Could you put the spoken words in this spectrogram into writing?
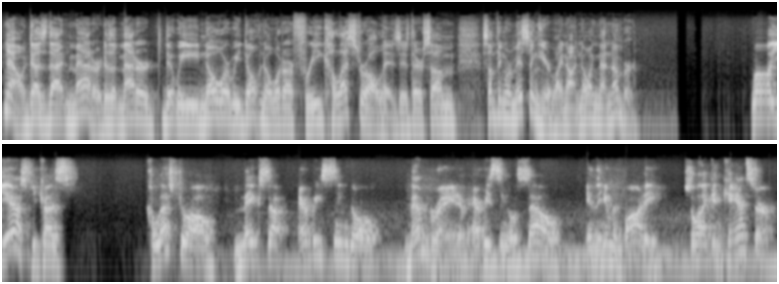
Now, does that matter? Does it matter that we know or we don't know what our free cholesterol is? Is there some something we're missing here by not knowing that number? Well, yes, because cholesterol makes up every single membrane of every single cell in the human body. So, like in cancer,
